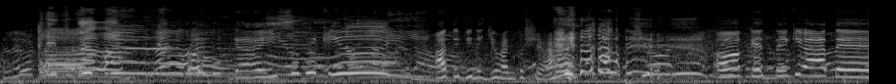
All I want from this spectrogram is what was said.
Hello, Guys, super cute. Ate, binidyohan ko siya. okay, thank you, ate.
